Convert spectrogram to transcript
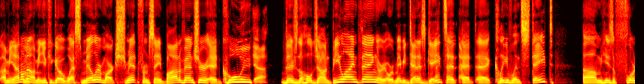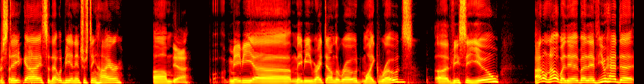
I mean I don't know. I mean you could go Wes Miller, Mark Schmidt from St. Bonaventure, Ed Cooley. Yeah. There's the whole John Beilein thing, or or maybe Dennis Gates at at uh, Cleveland State. Um, he's a Florida State guy, so that would be an interesting hire. Um, Yeah. maybe uh, maybe right down the road, Mike Rhoades uh, at VCU. I don't know, but uh, but if you had to,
